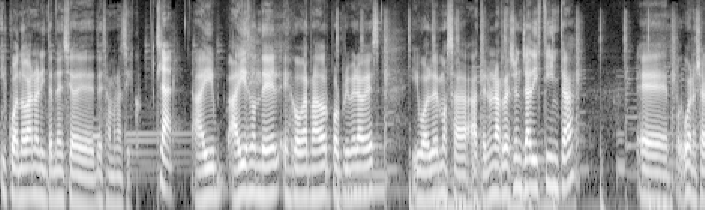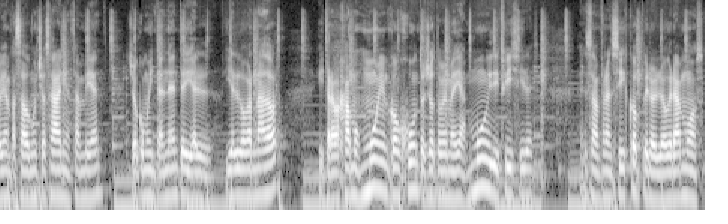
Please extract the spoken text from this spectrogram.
y cuando gano la intendencia de, de San Francisco. Claro. Ahí, ahí es donde él es gobernador por primera vez y volvemos a, a tener una relación ya distinta. eh, porque bueno, ya habían pasado muchos años también, yo como intendente y él, y el gobernador, y trabajamos muy en conjunto, yo tomé medidas muy difíciles en San Francisco, pero logramos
